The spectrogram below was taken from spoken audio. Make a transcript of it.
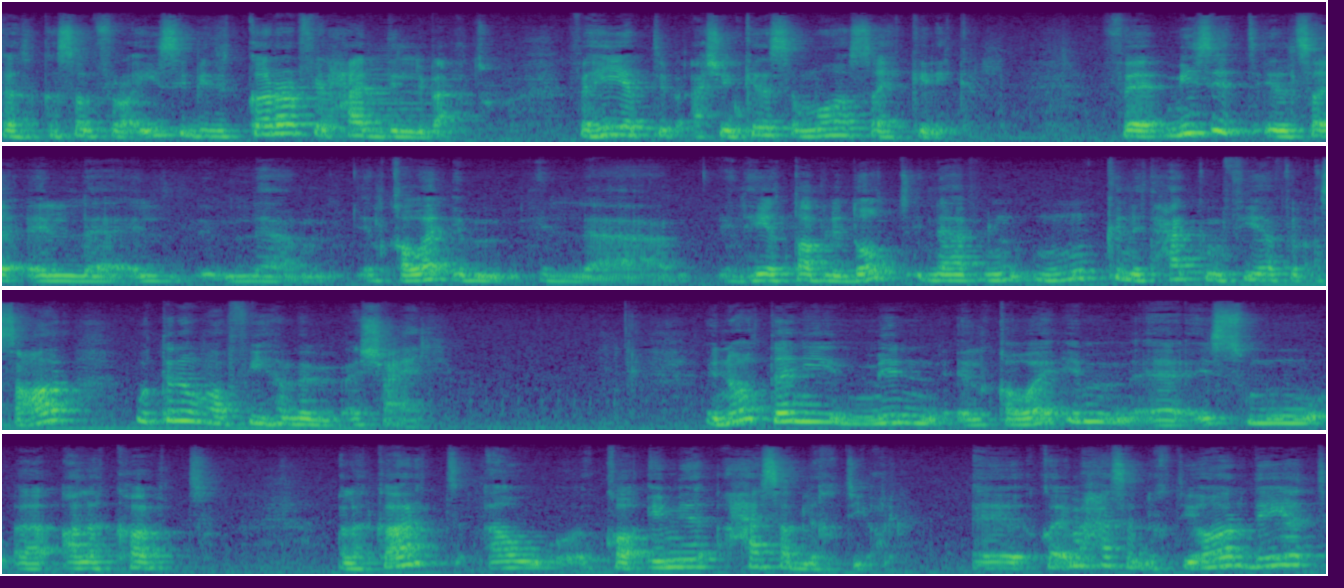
كصنف رئيسي بيتكرر في الحد اللي بعده فهي بتبقى عشان كده سموها cyclical فميزة. القوائم ال... اللي هي ال table d'hôte إنها ممكن نتحكم فيها في الأسعار والتنوع فيها ما بيبقاش عالي. النوع الثاني من القوائم اسمه à la كارت على كارت أو قائمة حسب الاختيار. آه، قائمة حسب الاختيار ديت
